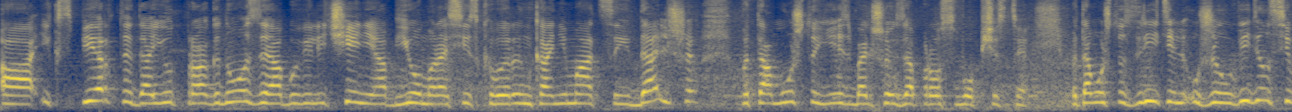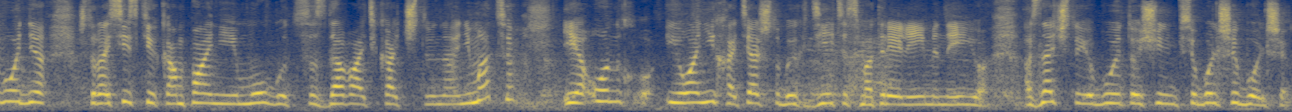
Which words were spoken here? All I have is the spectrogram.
А эксперты дают прогнозы об увеличении объема российского рынка анимации дальше, потому что есть большой запрос в обществе. Потому что зритель уже увидел сегодня, что российские компании могут создавать качественную анимацию, и, он, и они хотят, чтобы их дети смотрели именно ее. А значит, ее будет очень все больше и больше.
